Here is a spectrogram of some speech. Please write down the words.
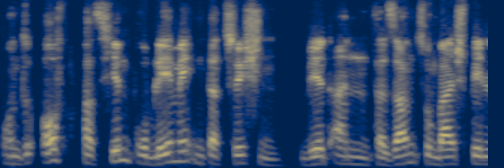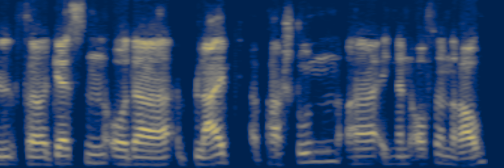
Und oft passieren Probleme in dazwischen. Wird ein Versand zum Beispiel vergessen oder bleibt ein paar Stunden äh, in einem offenen Raum.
